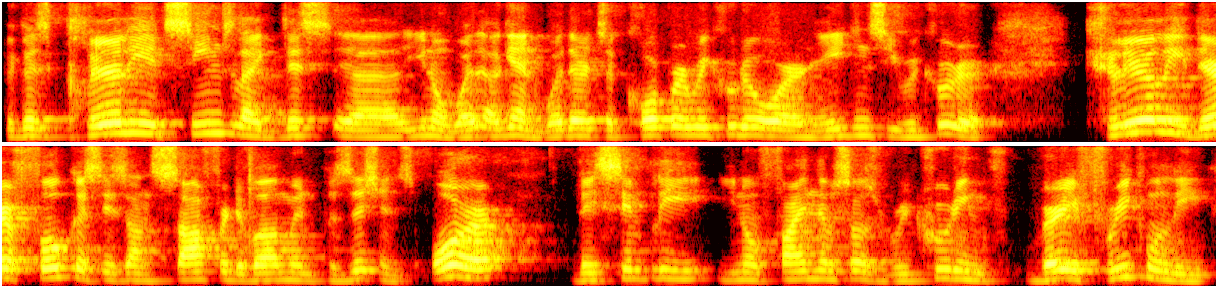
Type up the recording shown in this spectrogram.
Because clearly it seems like this uh, you know again whether it's a corporate recruiter or an agency recruiter clearly their focus is on software development positions. Or they simply you know find themselves recruiting very frequently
